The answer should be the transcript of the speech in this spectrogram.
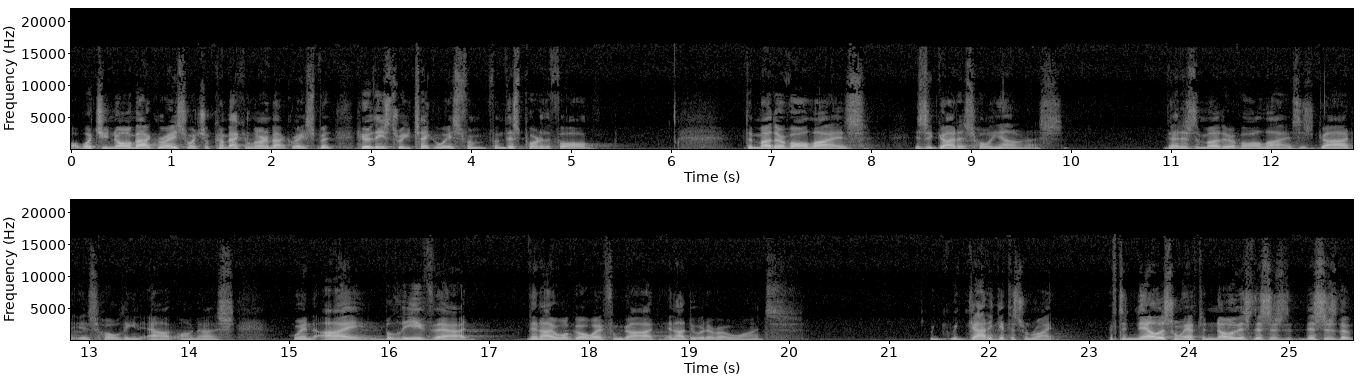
Uh, what you know about grace, what you'll come back and learn about grace. But here are these three takeaways from, from this part of the fall. The mother of all lies is that God is holding out on us. That is the mother of all lies, is God is holding out on us. When I believe that, then I will go away from God and I'll do whatever I want. We, we got to get this one right. Have to nail this one. We have to know this. This is, this is the,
